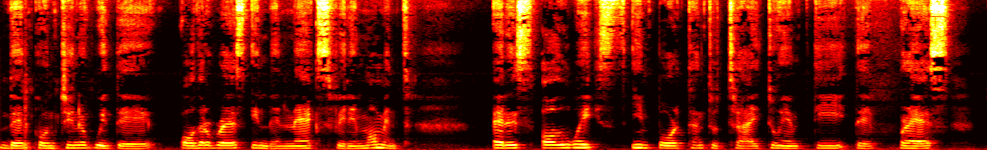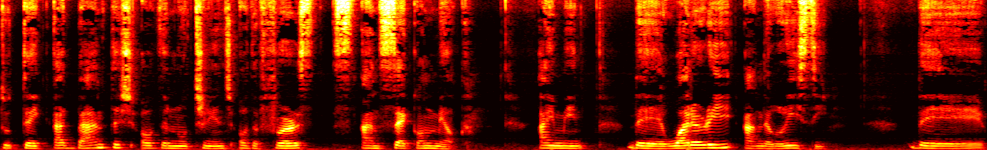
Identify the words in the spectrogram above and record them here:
then continue with the other breast in the next feeding moment. It is always important to try to empty the breast to take advantage of the nutrients of the first and second milk. I mean, the watery and the greasy. The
